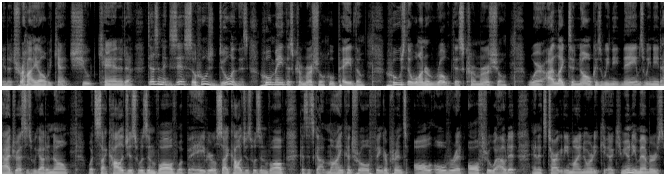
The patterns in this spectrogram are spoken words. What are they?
in a trial, we can't shoot Canada. It doesn't exist. So who's doing this? Who made this commercial? Who paid them? Who's the one who wrote this commercial? Where I like to know because we need names, we need addresses, we got to know what psychologist was involved, what behavioral psychologist was involved, because it's got mind control fingerprints all over it, all throughout it, and it's targeting minority uh, community members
